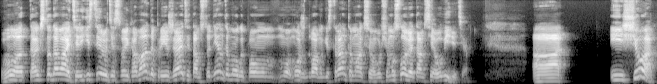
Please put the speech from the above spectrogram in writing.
Вот, так что давайте, регистрируйте свои команды, приезжайте, там студенты могут, по-моему, может два магистранта максимум, в общем, условия там все увидите. А, и еще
